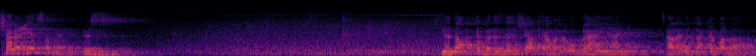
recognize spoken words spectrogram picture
sharciyo sameeya bes nidaamka presidentialka waxuu u baahan yahay tala intaan ka ballaaran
